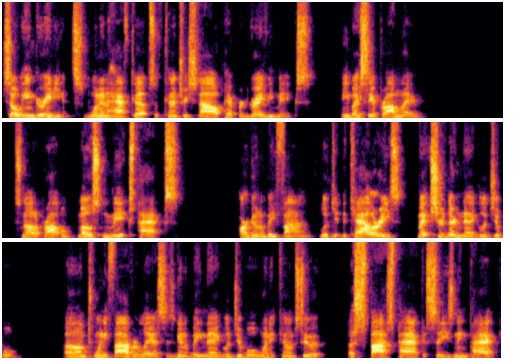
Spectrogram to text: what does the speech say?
So ingredients: one and a half cups of country style peppered gravy mix. Anybody see a problem there? It's not a problem. Most mix packs are going to be fine. Look at the calories. Make sure they're negligible. Um, 25 or less is going to be negligible when it comes to a, spice pack, a seasoning pack,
